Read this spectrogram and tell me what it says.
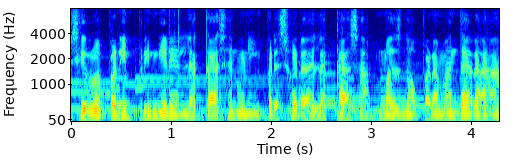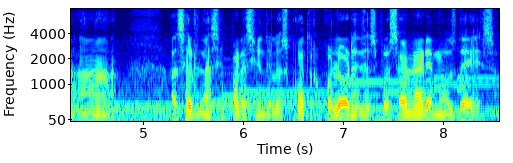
Sirve para imprimir en la casa, en una impresora de la casa, más no para mandar a, hacer una separación de los cuatro colores. Después hablaremos de eso.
